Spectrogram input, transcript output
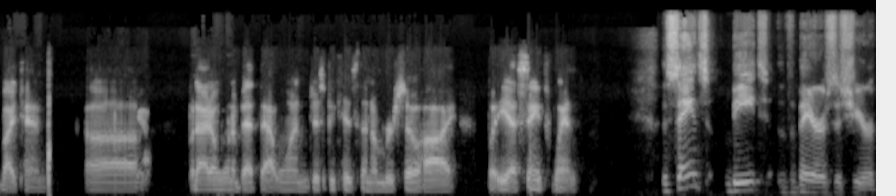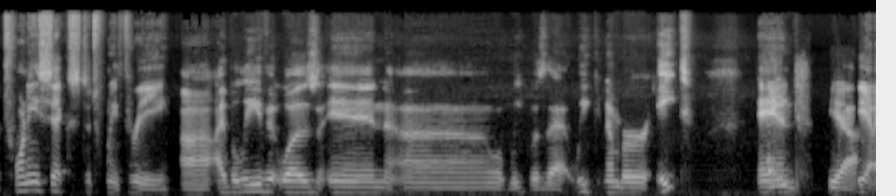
by ten. Uh, Yeah. but I don't want to bet that one just because the number's so high. But yeah, Saints win. The Saints beat the Bears this year, twenty six to twenty three. Uh, I believe it was in uh, what week was that? Week number eight, and Eight. yeah, yeah,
